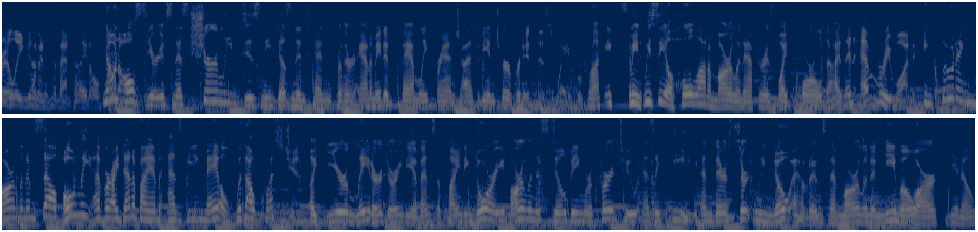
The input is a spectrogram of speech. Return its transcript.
really gunning for that title. Now, in all seriousness, surely Disney doesn't intend for their animated family franchise to be interpreted this way, right? I mean, we see a whole lot of Marlin after his wife Coral dies, and everyone, including Marlin himself, only ever identify him as being male, without question. A year later, during the events of Finding Dory, Marlin is still being referred to as a he, and there's certainly no evidence that Marlin and Nemo are, you know,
